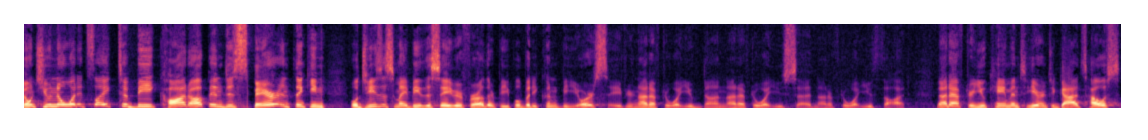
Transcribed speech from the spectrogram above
Don't you know what it's like to be caught up in despair and thinking, well, Jesus might be the Savior for other people, but He couldn't be your Savior, not after what you've done, not after what you said, not after what you thought, not after you came into here into God's house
